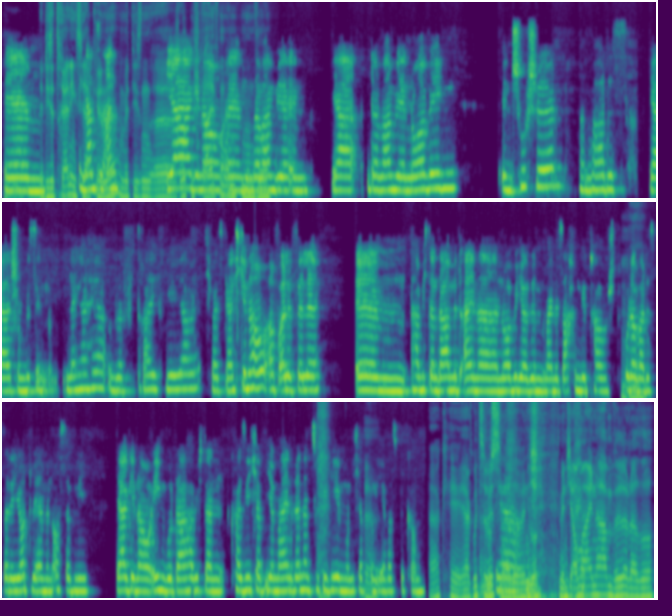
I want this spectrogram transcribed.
Mhm. Ähm, ja, diese Trainingsjacke, ne? Mit diesen äh, Ja, genau. Ähm, da so. waren wir in, ja, da waren wir in Norwegen, in Schuschön. Wann war das? Ja, schon ein bisschen länger her, oder drei, vier Jahre. Ich weiß gar nicht genau. Auf alle Fälle ähm, habe ich dann da mit einer Norwegerin meine Sachen getauscht. Mhm. Oder war das bei der JWM in Ostabli? Ja, genau, irgendwo da habe ich dann quasi, ich habe ihr meinen Rennanzug gegeben und ich habe ja. von ihr was bekommen. Okay, ja, gut zu wissen. Ja. Also, wenn, ich, wenn ich auch mal einen haben will oder so.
